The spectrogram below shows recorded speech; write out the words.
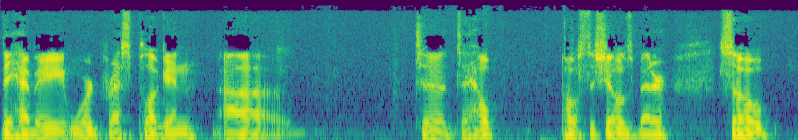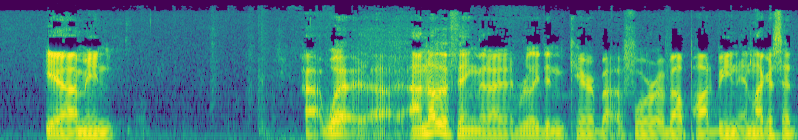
they have a WordPress plugin uh, to to help post the shows better. So, yeah, I mean, uh, what uh, another thing that I really didn't care about for about Podbean, and like I said,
